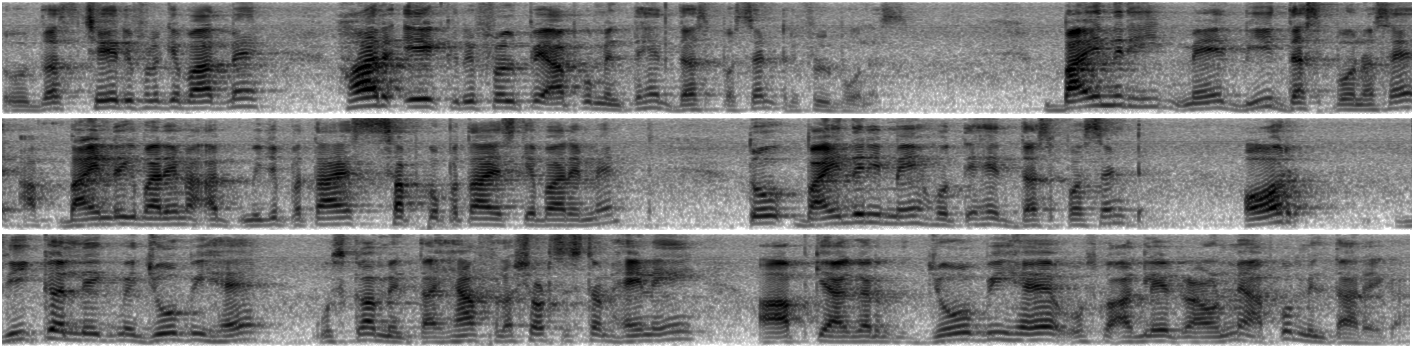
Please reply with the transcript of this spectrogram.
सो दस छः रिफरल के बाद में हर एक रिफरल पे आपको मिलते हैं दस परसेंट रिफरल बोनस बाइनरी में भी दस बोनस है। अब बाइनरी के बारे में अब मुझे पता है, सबको पता है इसके बारे में। तो बाइनरी में होते हैं दस परसेंट और वीकर लेग में जो भी है, उसका मिलता है। यहाँ फ्लश आउट सिस्टम है नहीं। आपके अगर जो भी है, उसको अगले राउंड में आपको मिलता रहेगा।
